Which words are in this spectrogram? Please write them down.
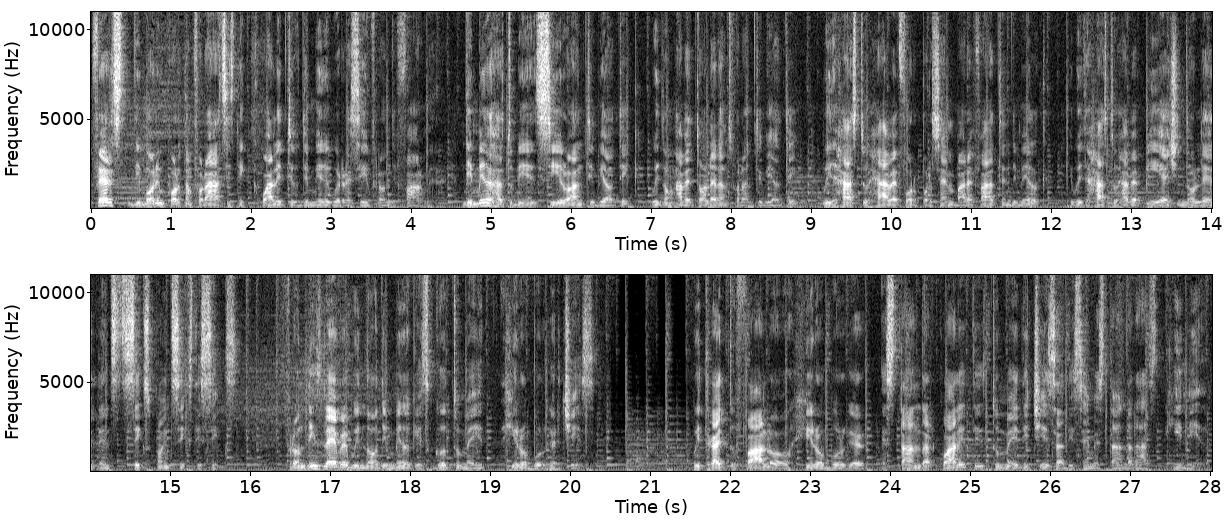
First, the more important for us is the quality of the milk we receive from the farmer. The milk has to be zero antibiotic. We don't have a tolerance for antibiotic. We has to have a 4% butter fat in the milk. It has to have a pH no less than 6.66. From this level, we know the milk is good to make Hero Burger cheese. We try to follow Hero Burger standard quality to make the cheese at the same standard as he needs.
